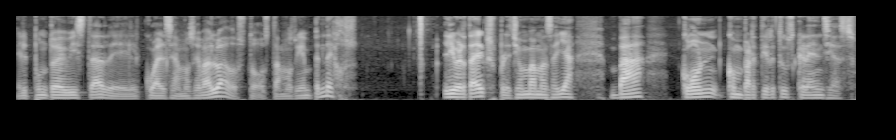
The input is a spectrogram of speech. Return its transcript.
el punto de vista del cual seamos evaluados. Todos estamos bien pendejos. Libertad de expresión va más allá, va con compartir tus creencias.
